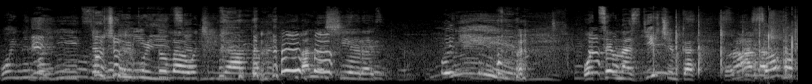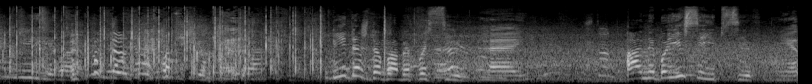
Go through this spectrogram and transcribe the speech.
Ой, не боїться, не кліпнула оченятами. А ну ще раз. Ні. Оце у нас дівчинка сама. Підеш до баби постіль, Гей. а не боїшся її псів? Ні.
